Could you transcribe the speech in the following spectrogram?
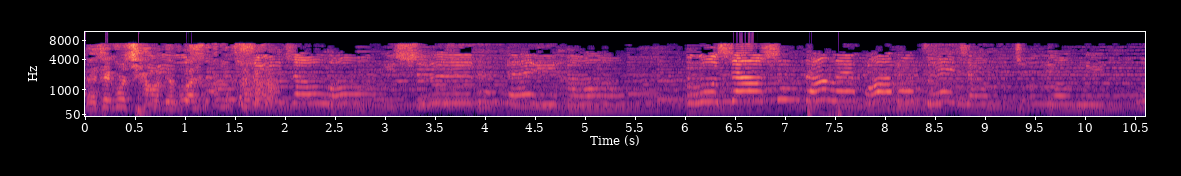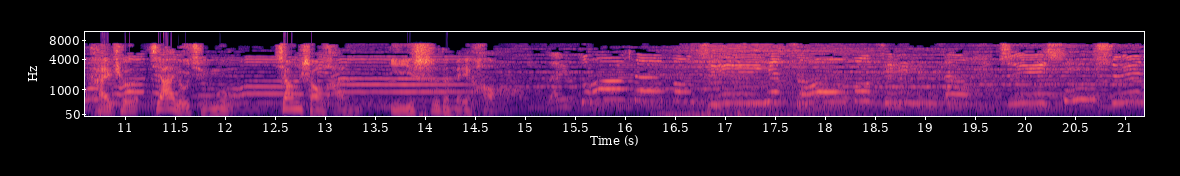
微笑。哎，这块掐了别关。开车加油曲目。张韶涵遗失的美好。再多的风景也从不停靠，只一心寻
